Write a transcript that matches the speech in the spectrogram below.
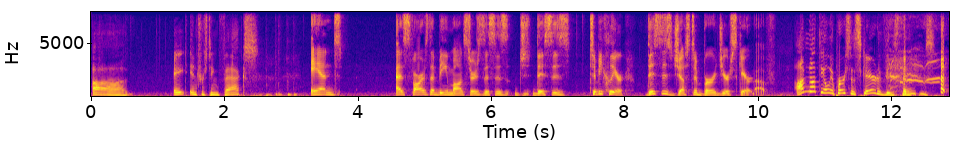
Uh, eight interesting facts. And as far as them being monsters, this is this is to be clear, this is just a bird you're scared of. I'm not the only person scared of these things.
